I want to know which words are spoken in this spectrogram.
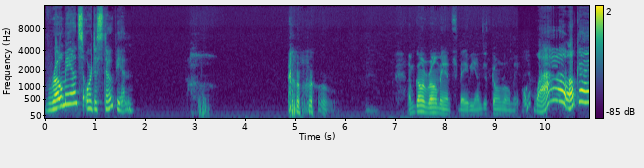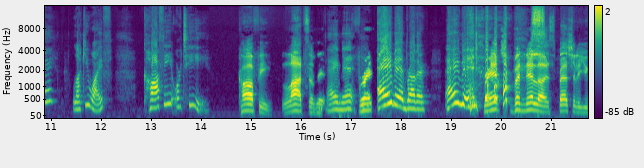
Romance or dystopian? I'm going romance, baby. I'm just going romance. Wow. Okay. Lucky wife. Coffee or tea? Coffee, lots of it. Amen. French, Amen, brother. Amen. French vanilla, especially. You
